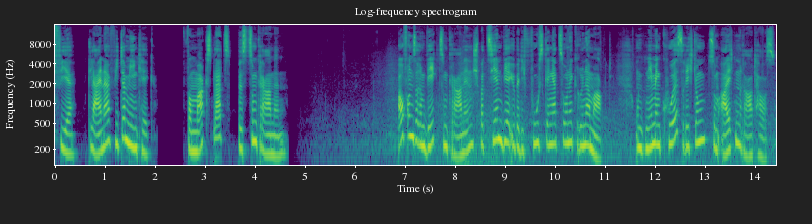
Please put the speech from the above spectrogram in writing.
4 Kleiner Vitaminkick Vom Maxplatz bis zum Granen Auf unserem Weg zum Granen spazieren wir über die Fußgängerzone Grüner Markt und nehmen Kurs Richtung zum alten Rathaus.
